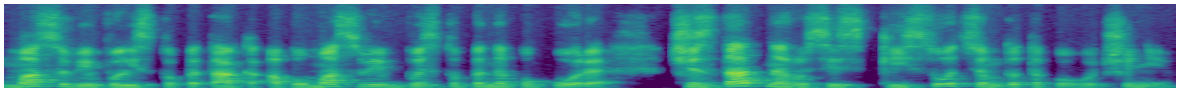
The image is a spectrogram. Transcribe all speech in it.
масові виступи, так або масові виступи непокори. Чи здатний російський соціум до такого чи ні?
